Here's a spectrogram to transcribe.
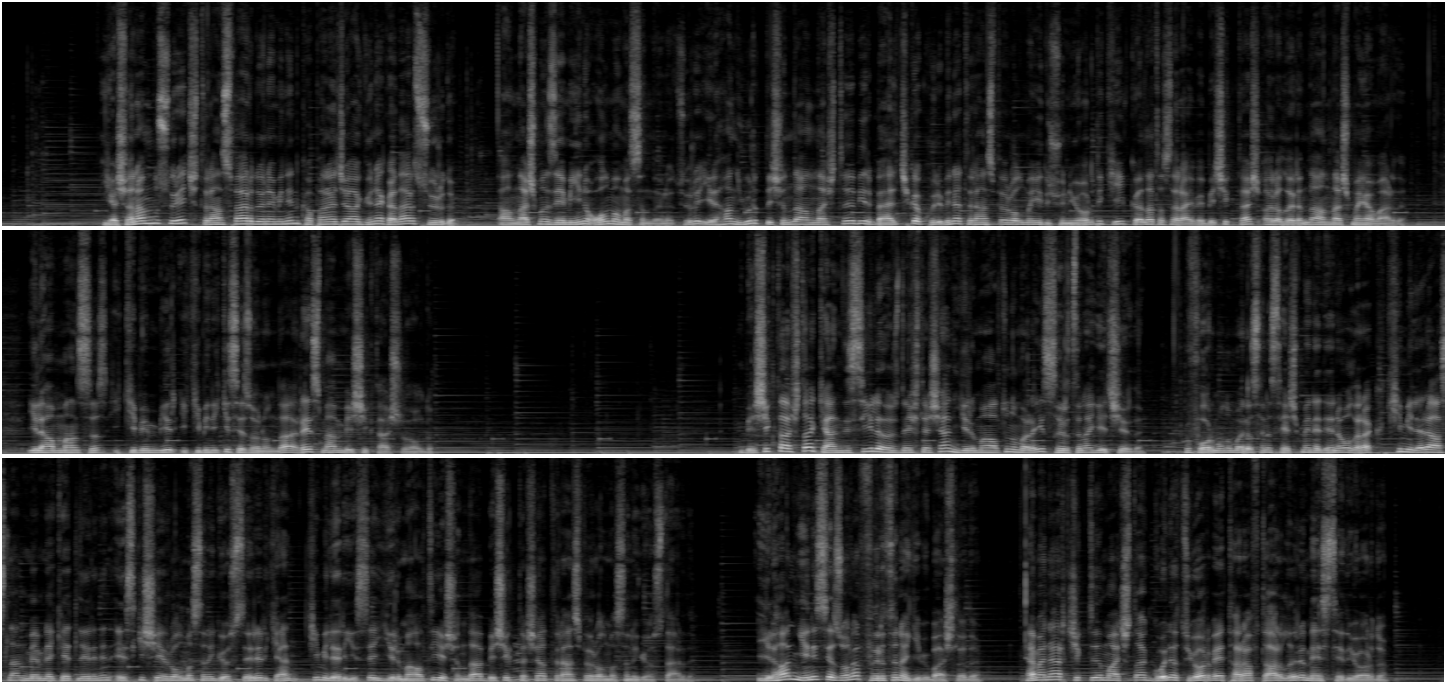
Yaşanan bu süreç transfer döneminin kapanacağı güne kadar sürdü. Anlaşma zemini olmamasından ötürü İlhan yurt dışında anlaştığı bir Belçika kulübüne transfer olmayı düşünüyordu ki Galatasaray ve Beşiktaş aralarında anlaşmaya vardı. İlhan Mansız 2001-2002 sezonunda resmen Beşiktaşlı oldu. Beşiktaş'ta kendisiyle özdeşleşen 26 numarayı sırtına geçirdi. Bu forma numarasını seçme nedeni olarak kimileri aslen memleketlerinin Eskişehir olmasını gösterirken kimileri ise 26 yaşında Beşiktaş'a transfer olmasını gösterdi. İlhan yeni sezona fırtına gibi başladı. Hemen her çıktığı maçta gol atıyor ve taraftarları mest ediyordu.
